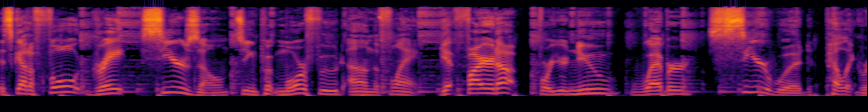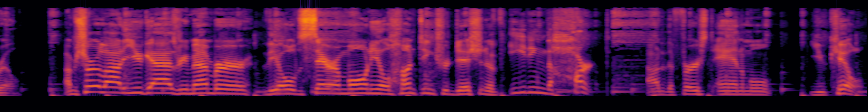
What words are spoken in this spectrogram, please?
It's got a full grate sear zone so you can put more food on the flame. Get fired up for your new Weber Searwood pellet grill. I'm sure a lot of you guys remember the old ceremonial hunting tradition of eating the heart out of the first animal you kill.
